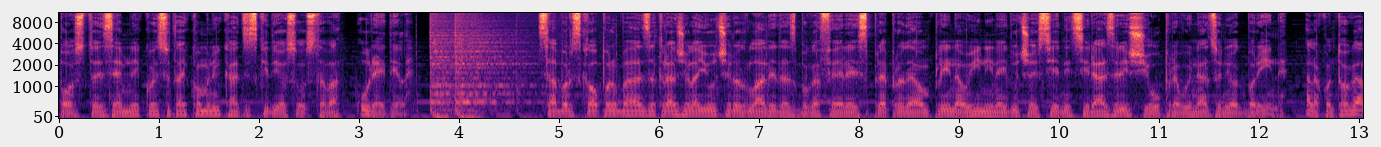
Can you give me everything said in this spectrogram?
Postoje zemlje koje su taj komunikacijski dio sustava uredile. Saborska oporba zatražila jučer od vlade da zbog afere s preprodajom plina u INI na idućoj sjednici razriši upravu i nadzorni odbor INE, a nakon toga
